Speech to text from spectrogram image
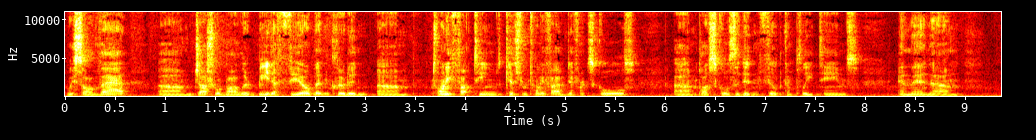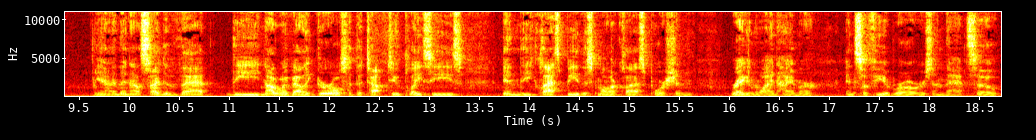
we saw that. Um, Joshua Baldler beat a field that included um, 25 teams, kids from 25 different schools, um, plus schools that didn't field complete teams. And then, um, yeah, and then outside of that, the Nodaway Valley girls had the top two places in the Class B, the smaller class portion, Reagan Weinheimer and Sophia Browers in that. So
